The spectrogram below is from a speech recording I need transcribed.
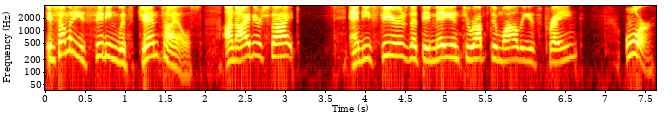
If somebody is sitting with Gentiles on either side, and he fears that they may interrupt him while he is praying, or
